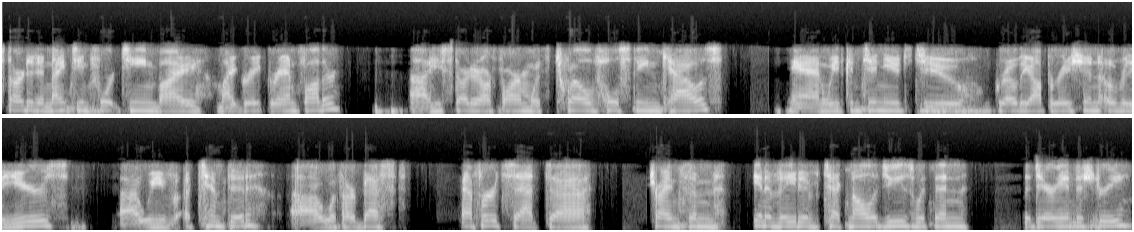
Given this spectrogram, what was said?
started in 1914 by my great grandfather. Uh, he started our farm with 12 Holstein cows, and we've continued to grow the operation over the years. Uh, we've attempted uh, with our best efforts at uh, trying some innovative technologies within the dairy industry.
